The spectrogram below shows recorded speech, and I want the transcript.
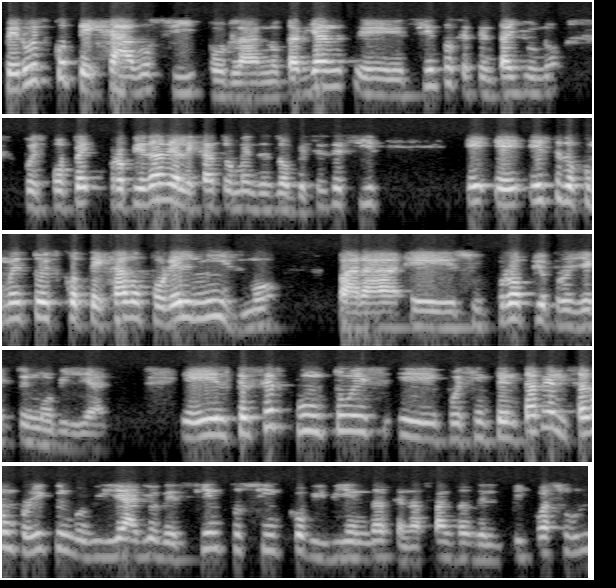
pero es cotejado, sí, por la notaría 171, eh, pues propiedad de Alejandro Méndez López, es decir, e, este documento es cotejado por él mismo para eh, su propio proyecto inmobiliario. El tercer punto es eh, pues intentar realizar un proyecto inmobiliario de 105 viviendas en las faldas del Pico Azul.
